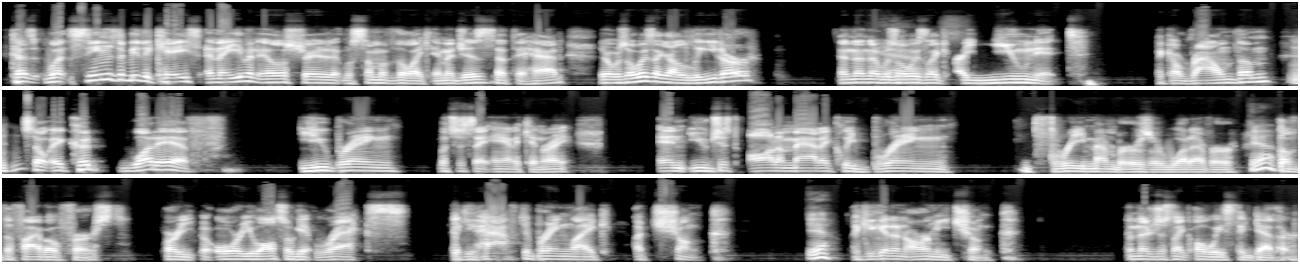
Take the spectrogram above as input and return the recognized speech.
because what seems to be the case, and they even illustrated it with some of the like images that they had. There was always like a leader, and then there was always like a unit like around them. Mhm. So it could. What if you bring, let's just say Anakin, right? And you just automatically bring three members or whatever Yeah. of the 501st, or or you also get Rex. Like you have to bring like a chunk. Yeah. Like you get an army chunk, and they're just like always together.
